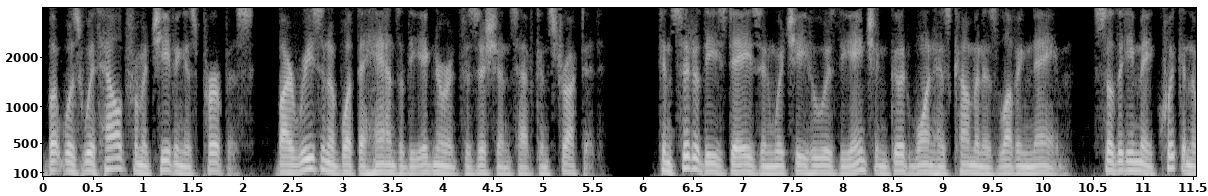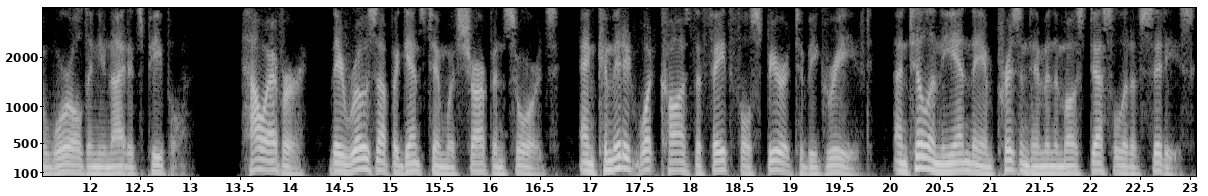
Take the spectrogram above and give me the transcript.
but was withheld from achieving his purpose, by reason of what the hands of the ignorant physicians have constructed. Consider these days in which he who is the ancient good one has come in his loving name, so that he may quicken the world and unite its people. However, they rose up against him with sharpened swords, and committed what caused the faithful spirit to be grieved, until in the end they imprisoned him in the most desolate of cities,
